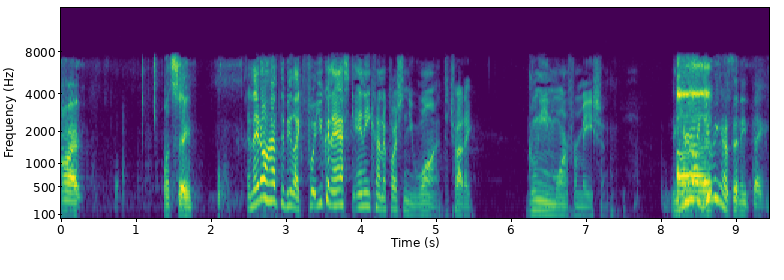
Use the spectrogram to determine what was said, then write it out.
All right. Let's see. And they don't have to be like foot. You can ask any kind of question you want to try to glean more information. You're not Uh, giving us anything.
